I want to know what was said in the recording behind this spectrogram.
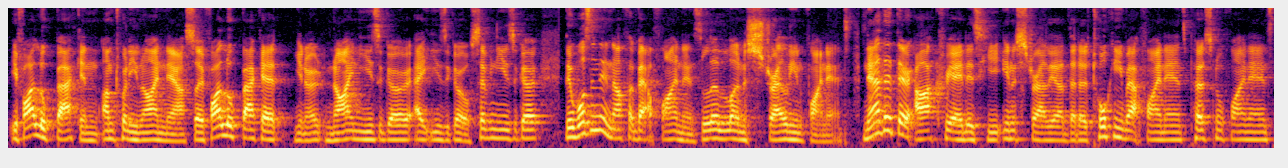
if I look back, and I'm 29 now, so if I look back at, you know, nine years ago, eight years ago, or seven years ago, there wasn't enough about finance, let alone Australian finance. Now that there are creators here in Australia that are talking about finance, personal finance,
